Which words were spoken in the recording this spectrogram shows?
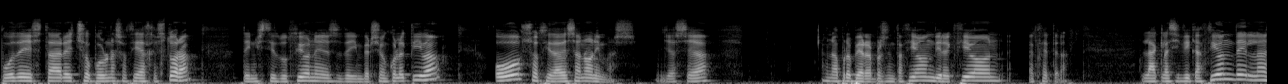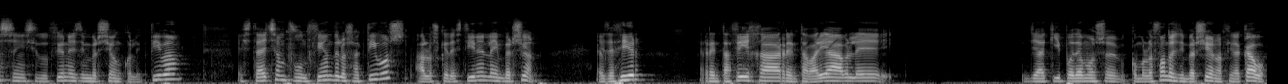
puede estar hecho por una sociedad gestora de instituciones de inversión colectiva o sociedades anónimas, ya sea una propia representación, dirección, etc. La clasificación de las instituciones de inversión colectiva está hecha en función de los activos a los que destinen la inversión, es decir, renta fija, renta variable. Y aquí podemos, eh, como los fondos de inversión, al fin y al cabo,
